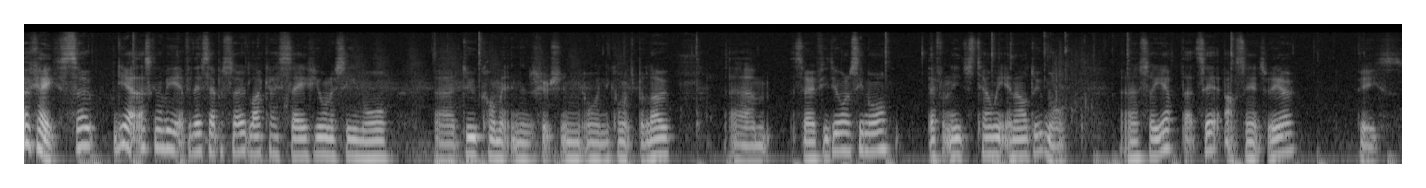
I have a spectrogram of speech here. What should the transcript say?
Okay, so yeah, that's going to be it for this episode. Like I say, if you want to see more, uh, do comment in the description or in the comments below. Um, so if you do want to see more, definitely just tell me and I'll do more. Uh, so yep, that's it. I'll see you next video. Peace.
